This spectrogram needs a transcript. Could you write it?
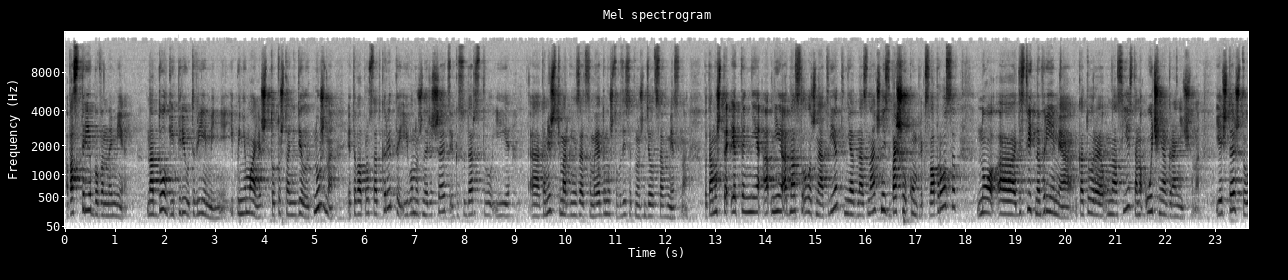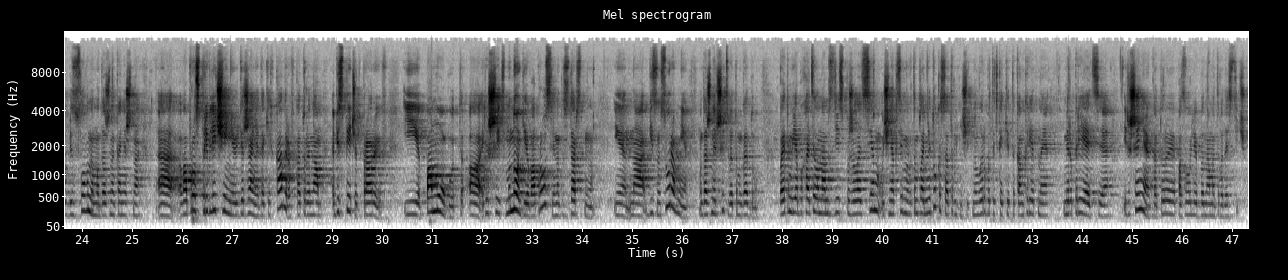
востребованными на долгий период времени и понимали, что то, что они делают, нужно, это вопрос открытый, и его нужно решать и государству, и э, коммерческим организациям, и я думаю, что вот здесь это нужно делать совместно. Потому что это не, а, не односложный ответ, не однозначность, большой комплекс вопросов, но э, действительно время, которое у нас есть, оно очень ограничено. Я считаю, что, безусловно, мы должны, конечно, э, вопрос привлечения и удержания таких кадров, которые нам обеспечат прорыв, и помогут а, решить многие вопросы и на государственном, и на бизнес-уровне, мы должны решить в этом году. Поэтому я бы хотела нам здесь пожелать всем очень активно в этом плане не только сотрудничать, но выработать какие-то конкретные мероприятия и решения, которые позволили бы нам этого достичь.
